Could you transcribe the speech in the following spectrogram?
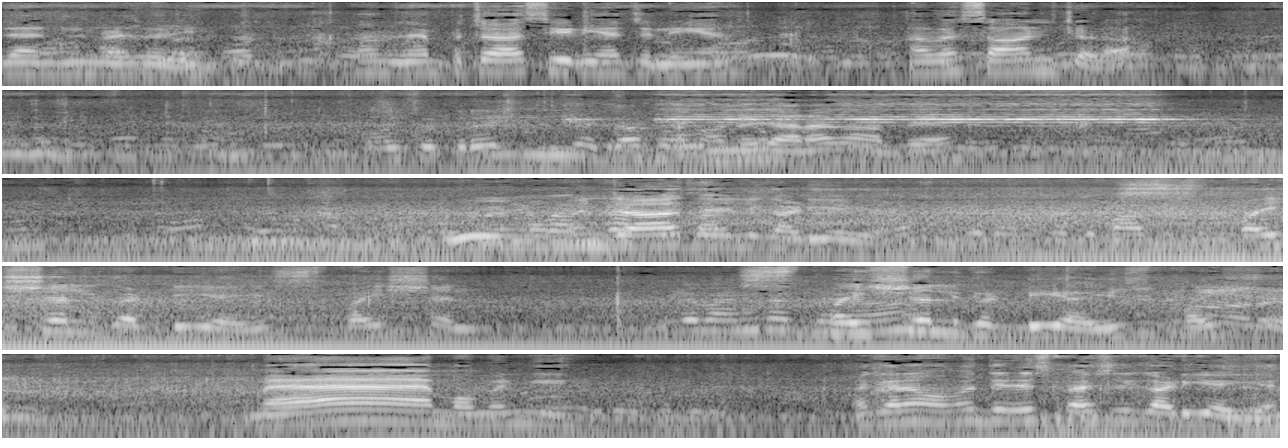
gentleman sorry हमने पचास सीढ़ियाँ चली हैं। हमें सान चढ़ा। हमने जाना कहाँ पे है? मोमिन गाड़ी है। स्पेशल गड्डी है स्पेशल। स्पेशल गड्डी आई स्पेशल। मैं मोमिन की। मैं कह रहा तेरी स्पेशली गाड़ी आई है।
